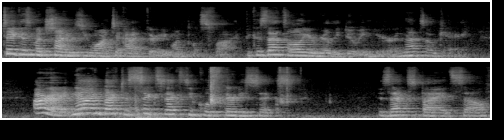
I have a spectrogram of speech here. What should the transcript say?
Take as much time as you want to add 31 plus 5, because that's all you're really doing here, and that's okay. All right, now I'm back to 6x equals 36. Is x by itself?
